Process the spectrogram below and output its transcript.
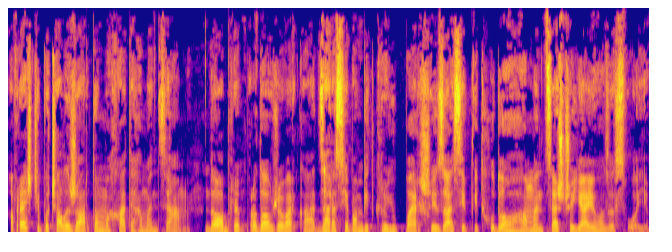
а врешті почали жартом махати гаманцями. Добре, продовжив Аркад. Зараз я вам відкрию перший засіб від худого гаманця, що я його засвоїв.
